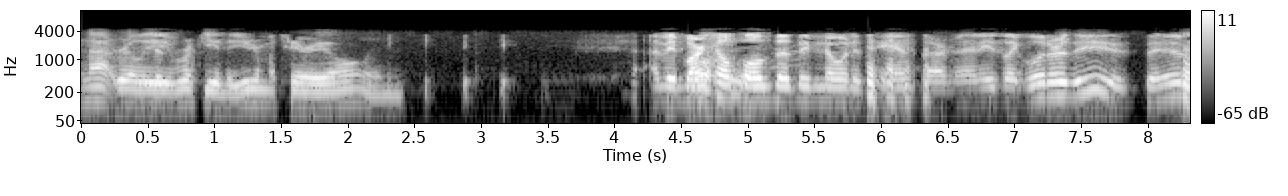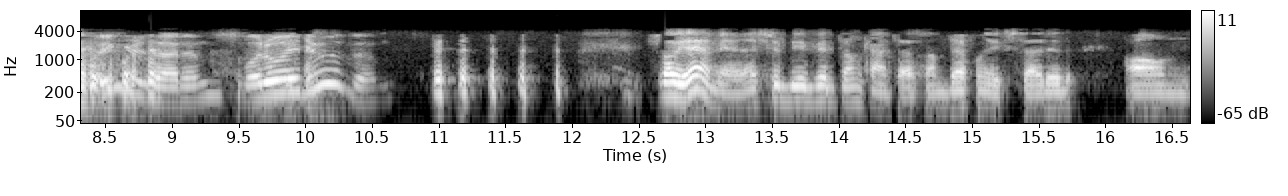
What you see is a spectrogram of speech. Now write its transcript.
not really rookie of the year material and I mean, Markelle Fultz doesn't even know what his hands are, man. He's like, "What are these? They have fingers on them. What do I do with them?" so yeah, man, that should be a good dunk contest. I'm definitely excited. Um,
